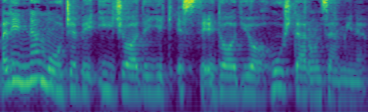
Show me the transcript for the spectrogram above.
ولی نه موجب ایجاد یک استعداد یا هوش در اون زمینه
